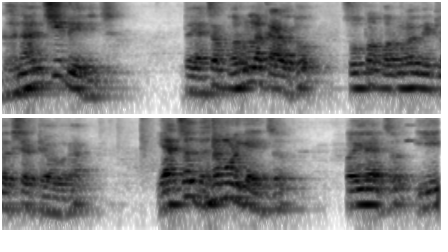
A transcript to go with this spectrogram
घनांची बेरीज. तर याचा फॉर्म्युला काय होतो? सोपा फॉर्म्युला नीट लक्षात ठेवा बघा. याचं घनमूळ घ्यायचं. पहिल्याचं ए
